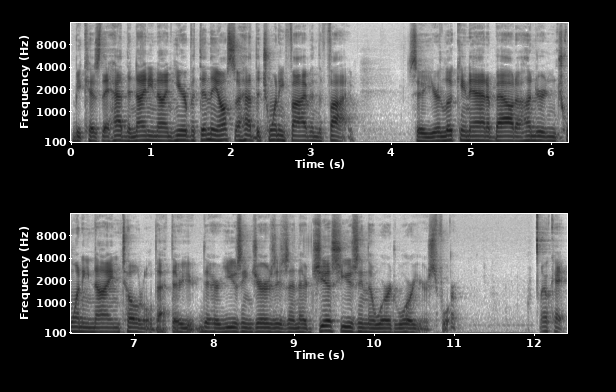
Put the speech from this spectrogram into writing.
because they had the 99 here, but then they also had the 25 and the 5. So you're looking at about 129 total that they're they're using jerseys and they're just using the word Warriors for. Okay,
